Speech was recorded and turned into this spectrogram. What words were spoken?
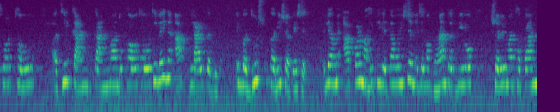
થ્રોટ થવું અથી કાન, કાનમાં દુખાવો થવોથી લઈને આંખ લાલ કરવી, એ બધું જ કરી શકે છે. એટલે અમે આ પણ માહિતી લેતા હોઈએ છીએ અને જેમાં ઘણા દર્દીઓ શરીરમાં થકાન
